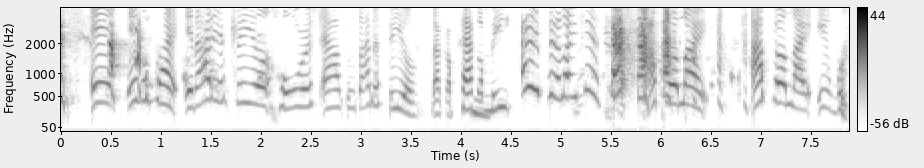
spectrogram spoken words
And it was like, and I didn't feel whorish afterwards. I didn't feel like a pack of meat. I didn't feel like that. I felt like, I felt like it was.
